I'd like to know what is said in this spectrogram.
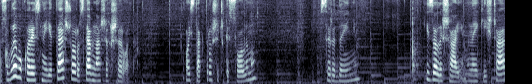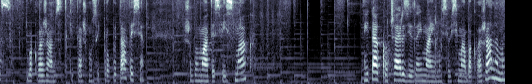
Особливо корисне є те, що росте в наших широтах. Ось так трошечки солимо всередині і залишаємо на якийсь час. Баклажан все-таки теж мусить пропитатися, щоб мати свій смак. І так по черзі займаємося всіма баклажанами.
